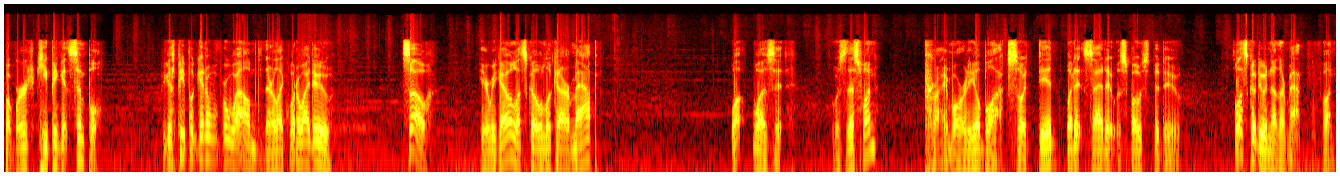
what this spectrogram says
But we're keeping it simple because people get overwhelmed. They're like, "What do I do?" So, here we go. Let's go look at our map. What was it? Was this one? Primordial blocks. So it did what it said it was supposed to do. So let's go do another map for fun.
